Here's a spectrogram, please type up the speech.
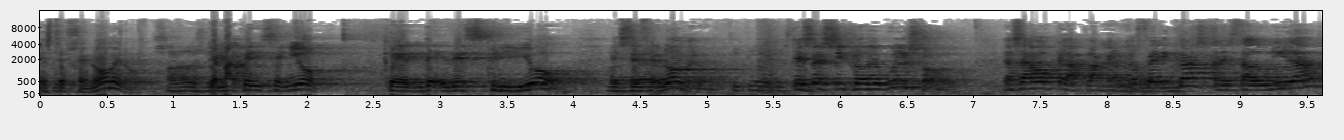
este fenómeno. Que más que diseñó, que describió este fenómeno. ¿Qué es el ciclo de Wilson? Ya sabemos que las placas litosféricas han estado unidas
